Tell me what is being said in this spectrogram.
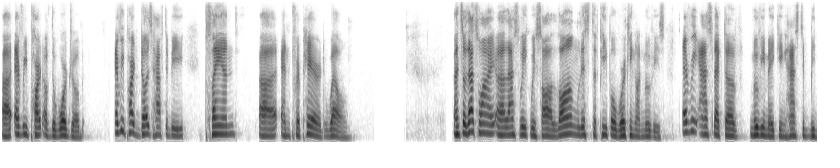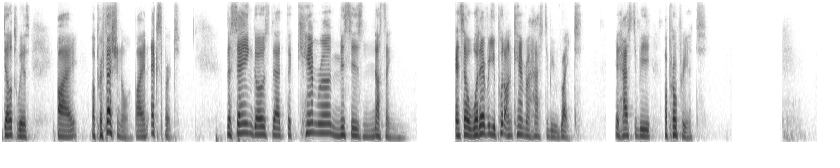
uh, every part of the wardrobe, every part does have to be planned uh, and prepared well. And so that's why uh, last week we saw a long list of people working on movies. Every aspect of movie making has to be dealt with by a professional, by an expert. The saying goes that the camera misses nothing. And so whatever you put on camera has to be right. It has to be appropriate.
